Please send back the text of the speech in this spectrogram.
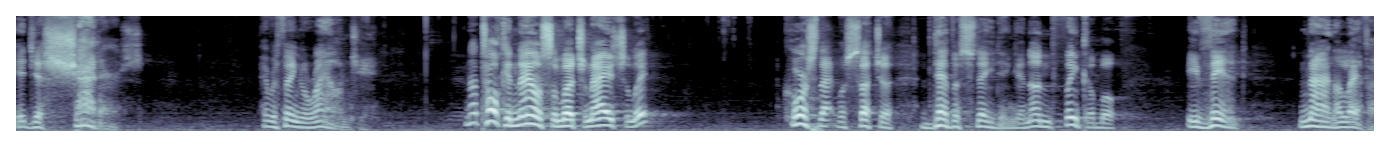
it just shatters everything around you. I'm not talking now so much nationally. Of course, that was such a devastating and unthinkable event 9 11.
